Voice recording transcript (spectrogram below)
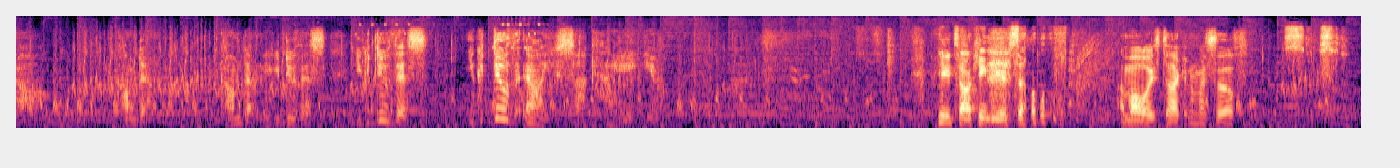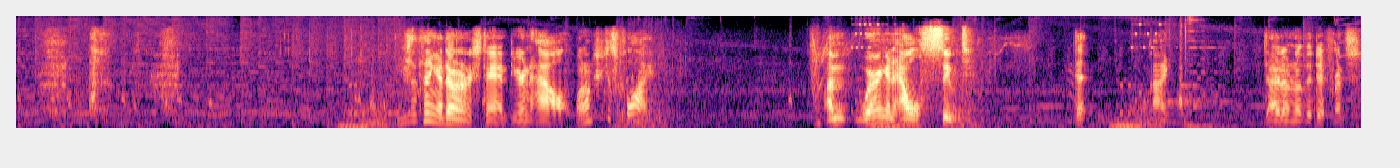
Oh, calm down. Calm down. You can do this. You can do this. You can do this. Oh, you suck. Are you talking to yourself? I'm always talking to myself. Here's the thing I don't understand. You're an owl. Why don't you just fly? I'm wearing an owl suit. That I I don't know the difference.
